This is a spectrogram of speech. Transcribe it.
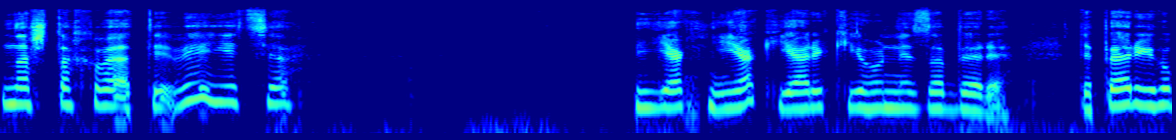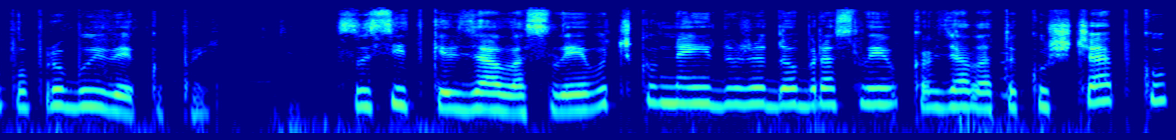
на штахвети виється. Як ніяк Ярик його не забере. Тепер його попробуй викопай. Сусідки взяла сливочку, в неї дуже добра сливка, взяла таку щепку,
